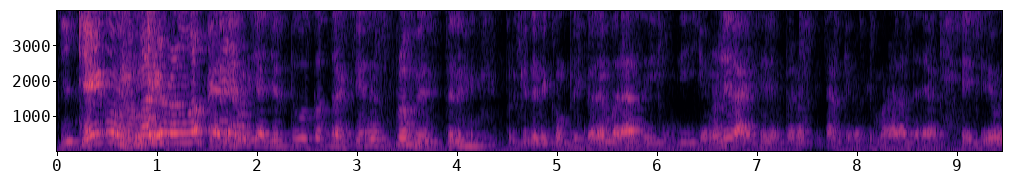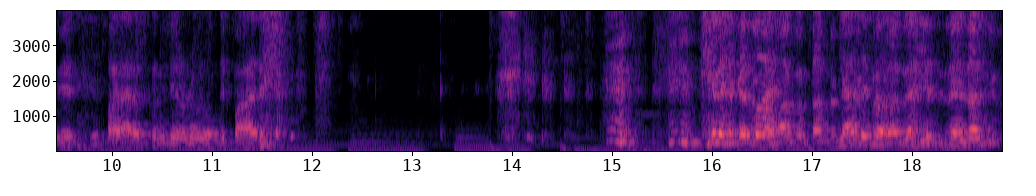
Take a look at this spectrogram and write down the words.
¿Y qué, güey? No la Y ayer, y ayer tuvo contracciones, profe, se le- porque se le complicó el embarazo. Y, y yo no le iba a decir en pleno hospital que me firmara la tarea. Sí, sí, muy bien. Para las cuando hicieron reunión de padres. ¿Qué le hace el que Le hace el hace le hace- 16 le hace- años.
